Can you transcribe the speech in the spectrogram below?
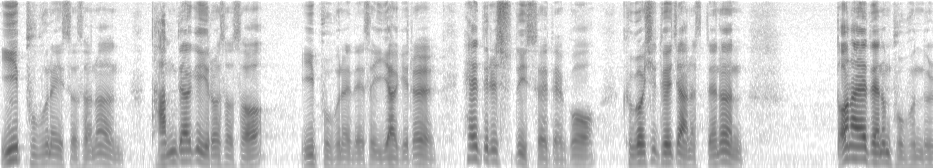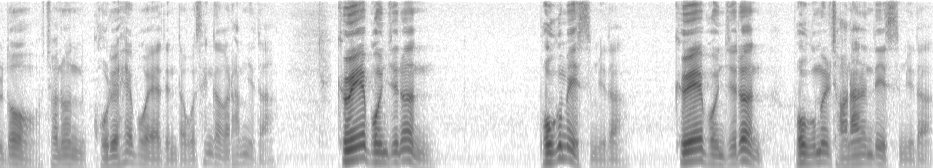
이 부분에 있어서는 담대하게 일어서서 이 부분에 대해서 이야기를 해드릴 수도 있어야 되고 그것이 되지 않았을 때는 떠나야 되는 부분들도 저는 고려해 보아야 된다고 생각을 합니다. 교회의 본질은 복음에 있습니다. 교회의 본질은 복음을 전하는 데 있습니다.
